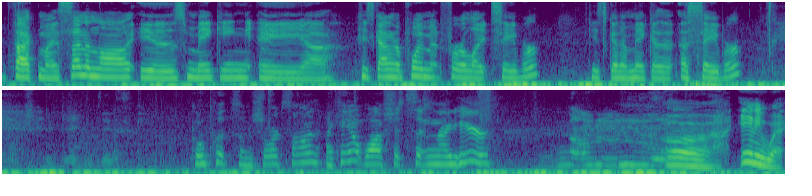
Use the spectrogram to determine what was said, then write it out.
in fact, my son in law is making a, uh, he's got an appointment for a lightsaber. He's going to make a, a saber. Go put some shorts on. I can't wash it sitting right here. Uh, anyway,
